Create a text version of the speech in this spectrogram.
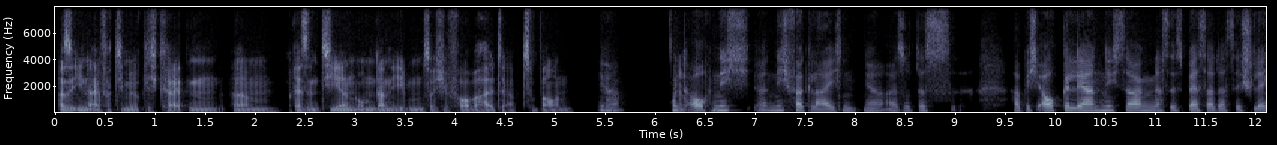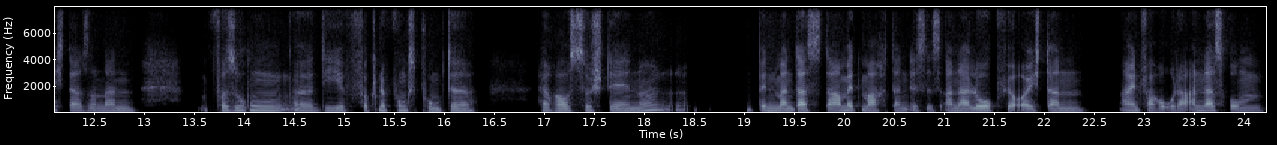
Also ihnen einfach die Möglichkeiten ähm, präsentieren, um dann eben solche Vorbehalte abzubauen. Ja. Und ja. auch nicht, äh, nicht vergleichen. Ja, also das habe ich auch gelernt, nicht sagen, das ist besser, das ist schlechter, sondern versuchen, äh, die Verknüpfungspunkte herauszustellen. Ne? Wenn man das damit macht, dann ist es analog für euch dann einfacher oder andersrum,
